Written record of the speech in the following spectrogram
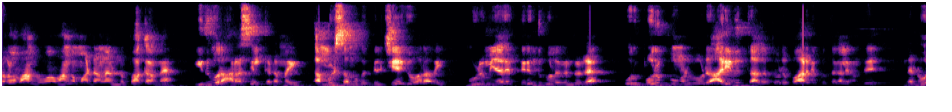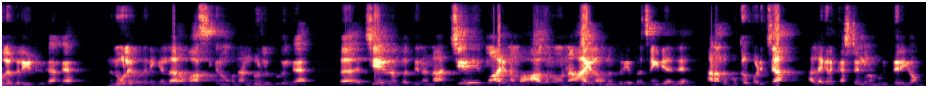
எவ்வளவு வாங்குவான் வாங்க மாட்டான்லாம் இன்னும் பார்க்காம இது ஒரு அரசியல் கடமை. தமிழ் சமூகத்தில் சேகுவாராவை முழுமையாக தெரிந்து கொள்ள வேண்டுற ஒரு பொறுப்பு உணர்வோடு அறிவு தாகத்தோடு பாரதி புத்தகாலை வந்து இந்த நூலை வெளியிட்டிருக்காங்க. இந்த நூலை வந்து நீங்க எல்லாரும் வாசிக்கணும். உங்க நண்பர்களுக்கு கொடுங்க. அஹ் சேவை பத்தி என்னன்னா சே மாதிரி நம்ம ஆகணும்னா ஆகலாம் ஒன்றும் பெரிய பிரச்சனை கிடையாது. ஆனா அந்த புக்கை படிச்சா அதுல இருக்கிற கஷ்டங்கள் நமக்கு தெரியும்.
